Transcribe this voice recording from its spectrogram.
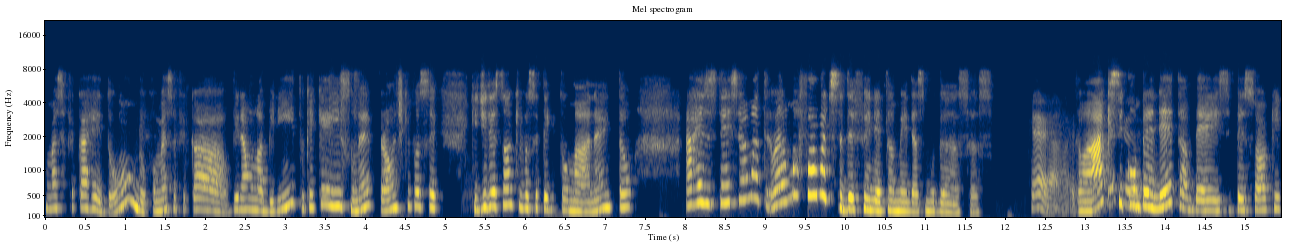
começa a ficar redondo, começa a ficar virar um labirinto. O que, que é isso, né? Para onde que você, que direção que você tem que tomar, né? Então a resistência é uma, é uma forma de se defender também das mudanças. É, então há que se compreender também esse pessoal que,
